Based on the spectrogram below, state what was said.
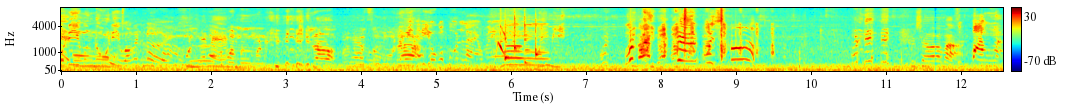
จดิมึงดูดิว่ามันเหนื่อยคุณใช่ไหมกลัวมึงมันไม่มีหรอกมันคือสูดอะวิทยุก็พูดแล้วแม่ไม่มีอุ๊ยกูชอบกูชอบอะปังอะ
